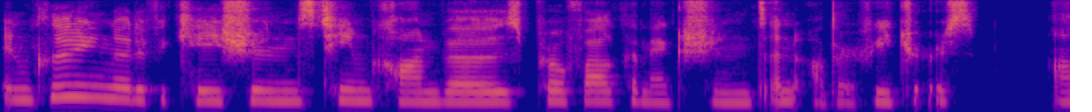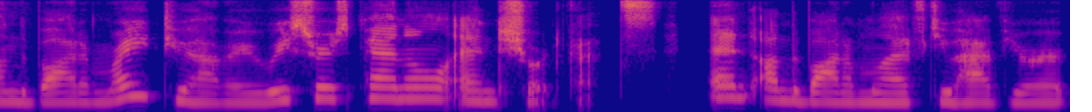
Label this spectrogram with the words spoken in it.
including notifications, team convos, profile connections, and other features. On the bottom right, you have a resource panel and shortcuts. And on the bottom left, you have your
